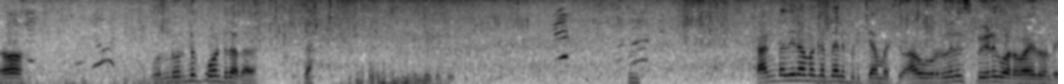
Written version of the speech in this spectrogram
ഓ. ഉരുണ്ട് ഉരുണ്ട് പോകണ്ടതാ കിട്ടി കിട്ടി. കണ്ടതിന് നമുക്ക് എന്തായാലും പിടിക്കാൻ പറ്റും ആ ഉരുളിൽ സ്പീഡ് കുറവായതുകൊണ്ട്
